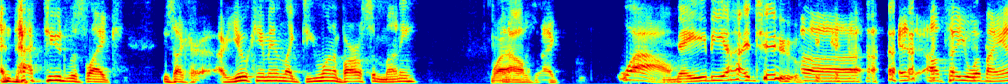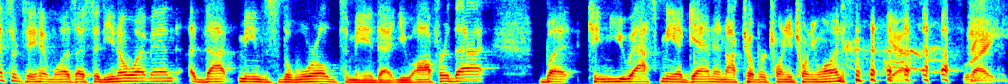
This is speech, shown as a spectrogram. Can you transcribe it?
And that dude was like he's like are, are you okay man? Like do you want to borrow some money? And i Wow. was like wow Maybe I do. uh, and I'll tell you what my answer to him was. I said, "You know what, man? That means the world to me that you offered that. But can you ask me again in October 2021? yeah. Right.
